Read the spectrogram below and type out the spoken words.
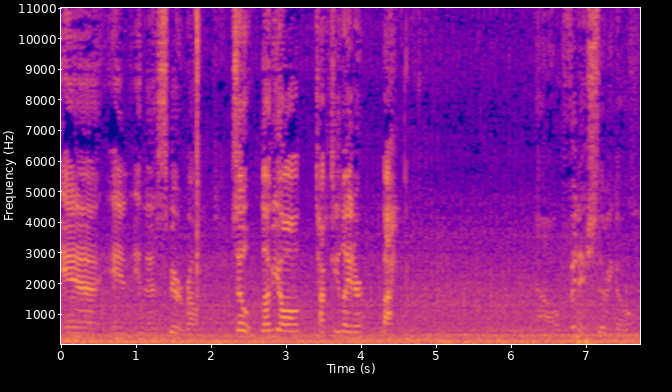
in, in, in the spirit realm. So, love you all. Talk to you later. Bye. Now, finish. There we go.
